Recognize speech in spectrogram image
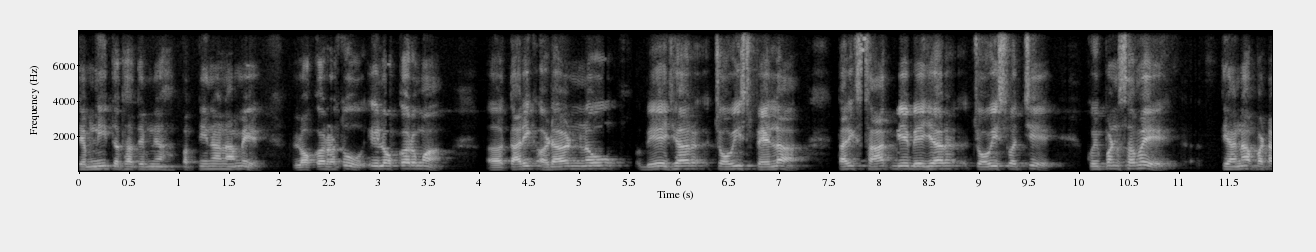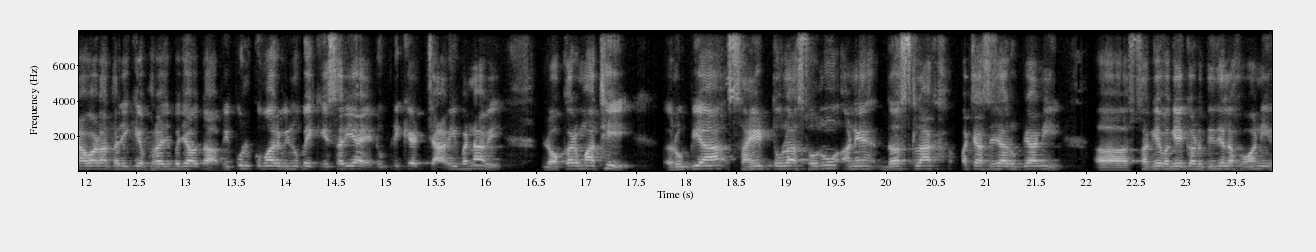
તેમની તથા તેમના પત્નીના નામે લોકર હતું. એ લોકરમાં તારીખ અઢાર નવ બે હજાર ચોવીસ પહેલાં, તારીખ સાત બે બે હજાર ચોવીસ વચ્ચે કોઈપણ સમયે ત્યાંના પટાવાળા તરીકે ફરજ બજાવતા વિપુલ કુમાર વિનુભાઈ કેસરિયાએ ડુપ્લિકેટ ચાવી બનાવી લોકરમાંથી રૂપિયા સાહીઠ તોલા સોનું અને દસ લાખ પચાસ હજાર રૂપિયાની સગે વગે કરી દીધેલ હોવાની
